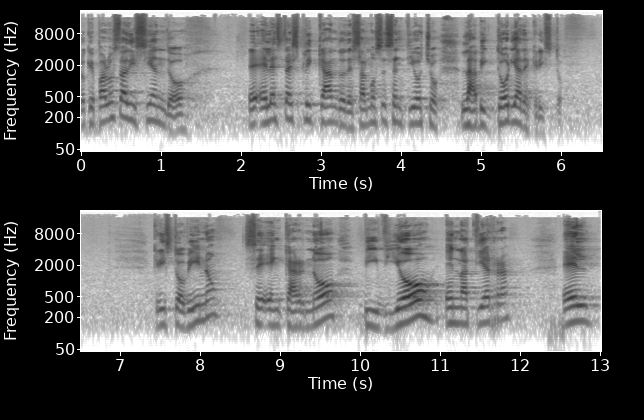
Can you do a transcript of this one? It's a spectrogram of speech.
Lo que Pablo está diciendo, e-, él está explicando de Salmo 68 la victoria de Cristo. Cristo vino, se encarnó, vivió en la tierra, Él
